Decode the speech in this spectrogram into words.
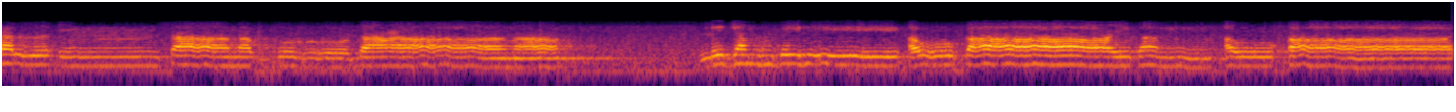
الإنسان الضر دعانا لجنبه أو قاعدا أو قائما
